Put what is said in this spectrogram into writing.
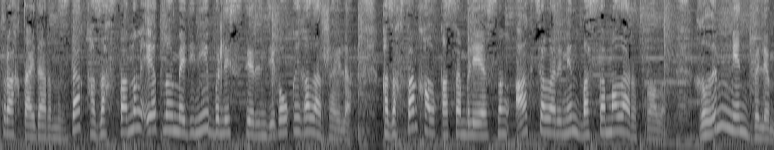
тұрақты айдарымызда қазақстанның этномәдени бірлестіктеріндегі оқиғалар жайлы. Қазақстан халық ассамблеясының акциялары мен бастамалары туралы ғылым мен білім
